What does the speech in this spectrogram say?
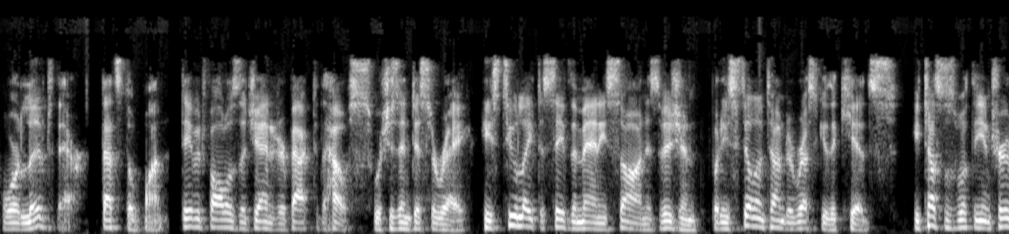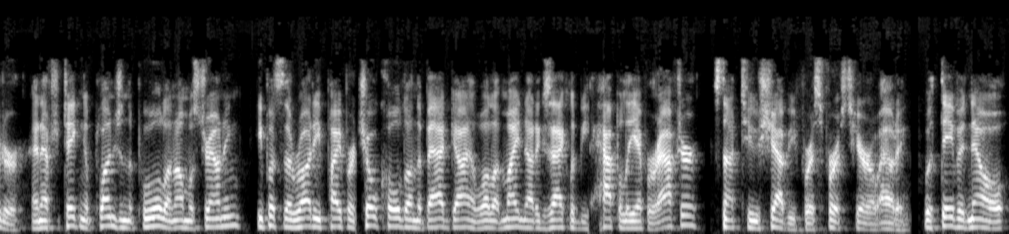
or lived there. That's the one. David follows the janitor back to the house, which is in disarray. He's too late to save the man he saw in his vision, but he's still in time to rescue the kids. He tussles with the intruder, and after taking a plunge in the pool and almost drowning, he puts the Roddy Piper chokehold on the bad guy, and while it might not exactly be happily ever after, it's not too shabby for his first hero outing. With David now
